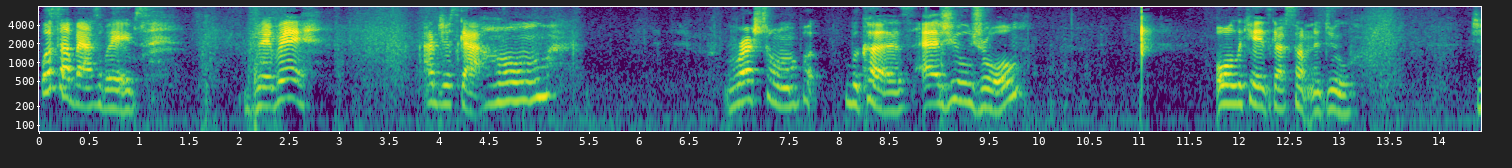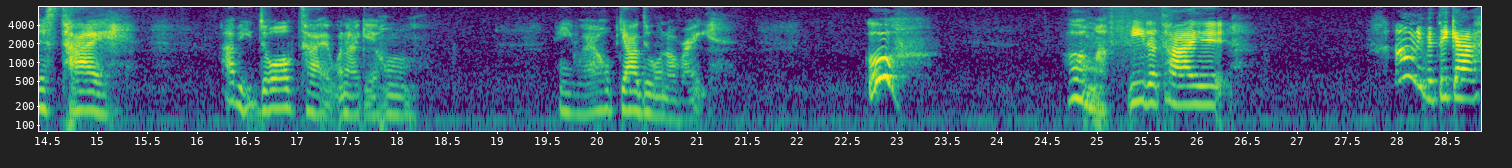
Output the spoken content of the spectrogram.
What's up, ass babes? Baby, I just got home. Rushed home because, as usual, all the kids got something to do. Just tired. I be dog tired when I get home. Anyway, I hope y'all doing all right. Ooh. Oh, my feet are tired. I don't even think I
